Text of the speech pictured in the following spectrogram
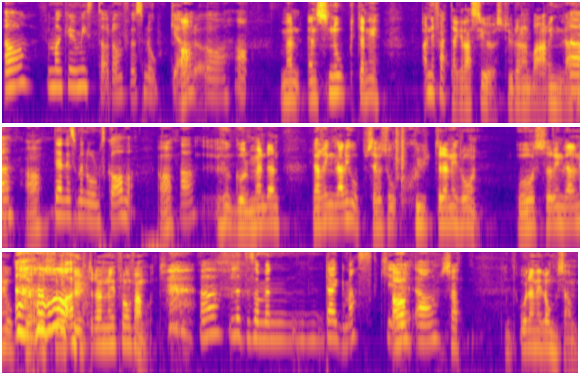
Ja, för man kan ju missta dem för snokar Ja. och ja. Men en snok den är, ja ni fattar graciöst hur den bara ringlar Ja. fram. Ja, Den är som en orm ska vara. ja. Ja. Huggormen den, den ringlar ihop sig och så skjuter den ifrån. Och så ringlar den ihop sig och så skjuter den ifrån framåt. Ja, lite som en dagmask. Ja. Ja. Så att, och den är långsam.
